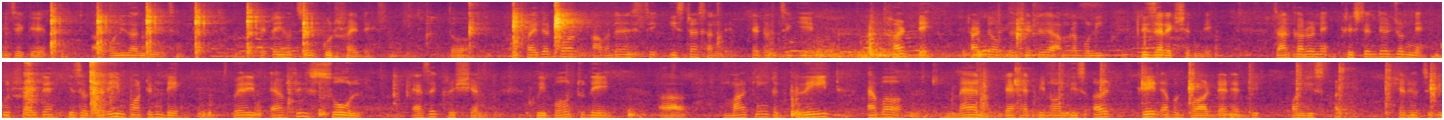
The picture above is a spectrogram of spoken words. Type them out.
নিজেকে বলিদান দিয়েছেন। সেটাই হচ্ছে গুড ফ্রাইডে। তো গুড ফ্রাইডের পর আমাদের এসছে ইস্টার সানডে। সেটা হচ্ছে গিয়ে third day third day of the সেটা আমরা বলি রিজারেকশন ডে। যার কারণে খ্রিস্টানদের জন্য Good Friday is a very important day war in every soul as a Christian, we today uh, marking the great ever man that had been on this earth, great ever God that had been on this earth. সেটা হচ্ছে কি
